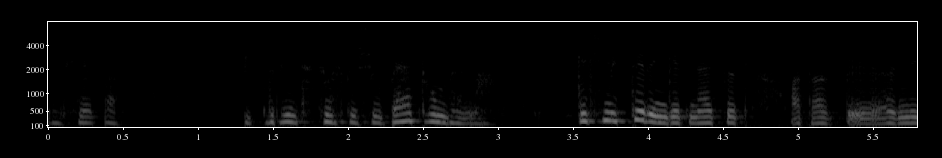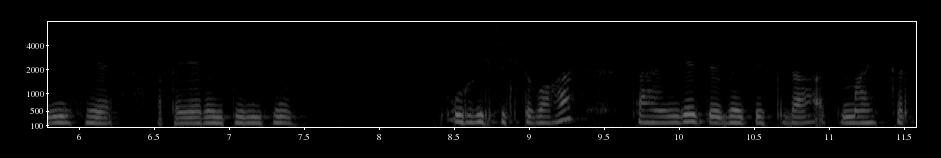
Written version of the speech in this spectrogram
үнэхээр бас бидний төсөөлсөн шиг байдгүй юм байна. Гэх мэтэр ингээд найзууд одоо нэгнийхээ одоо яриаг дэмжин үргэлжилдэг байгаа. За ингээд байж итлээ Майкл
